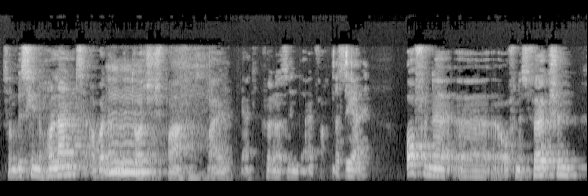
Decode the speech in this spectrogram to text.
so ein bisschen Holland, aber dann mit mhm. deutscher Sprache, weil ja die Kölner sind einfach ein sehr offene, äh, offenes Völkchen.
